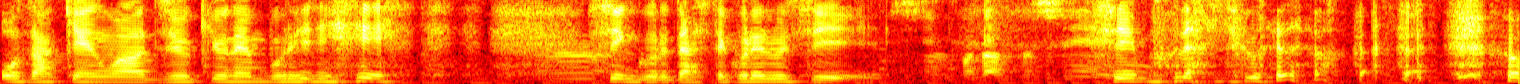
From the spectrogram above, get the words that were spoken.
小酒は19年ぶりにうん、シングル出してくれるし。新婦出すし。新聞出してくれた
